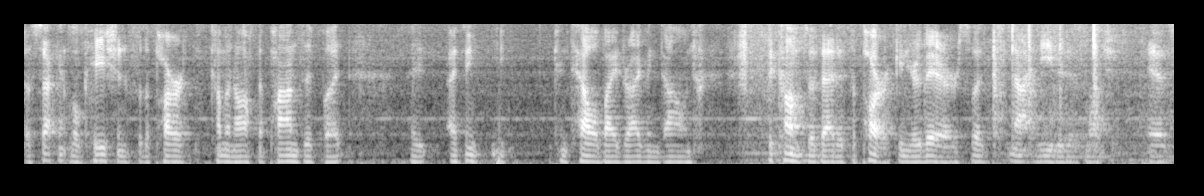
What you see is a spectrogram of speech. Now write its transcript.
a second location for the park coming off Napontet, but I, I think you can tell by driving down the Tecumseh that it's a park and you're there, so it's not needed as much as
